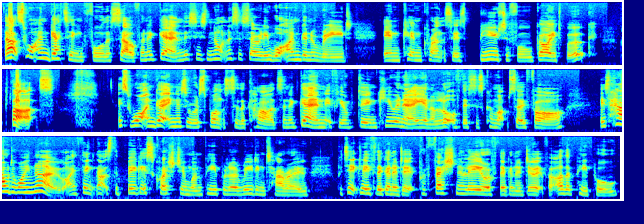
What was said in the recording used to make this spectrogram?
That's what I'm getting for the self. And again, this is not necessarily what I'm going to read in Kim Krans's beautiful guidebook, but it's what I'm getting as a response to the cards. And again, if you're doing Q&A and a lot of this has come up so far, is how do I know? I think that's the biggest question when people are reading tarot, particularly if they're going to do it professionally or if they're going to do it for other people.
